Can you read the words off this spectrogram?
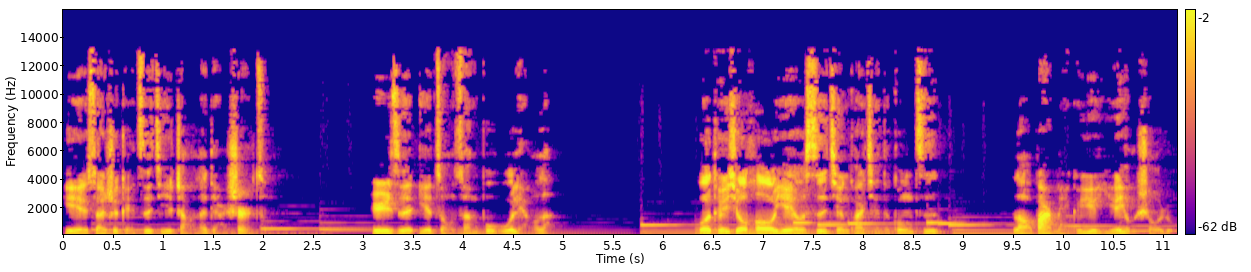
也算是给自己找了点事儿做，日子也总算不无聊了。我退休后也有四千块钱的工资，老伴儿每个月也有收入。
